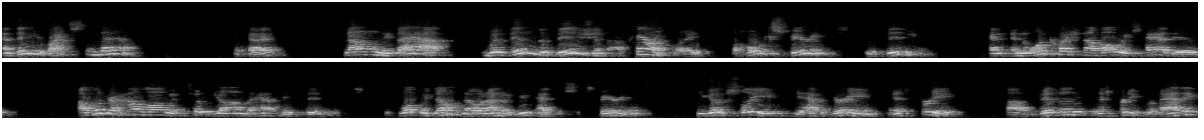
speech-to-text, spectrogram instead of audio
and then he writes them down. Okay? Not only that, within the vision, apparently, the whole experience is vision. And, and the one question I've always had is I wonder how long it took John to have these visions. What we don't know, and I know you've had this experience, you go to sleep, you have a dream, and it's pretty uh, vivid, and it's pretty dramatic,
